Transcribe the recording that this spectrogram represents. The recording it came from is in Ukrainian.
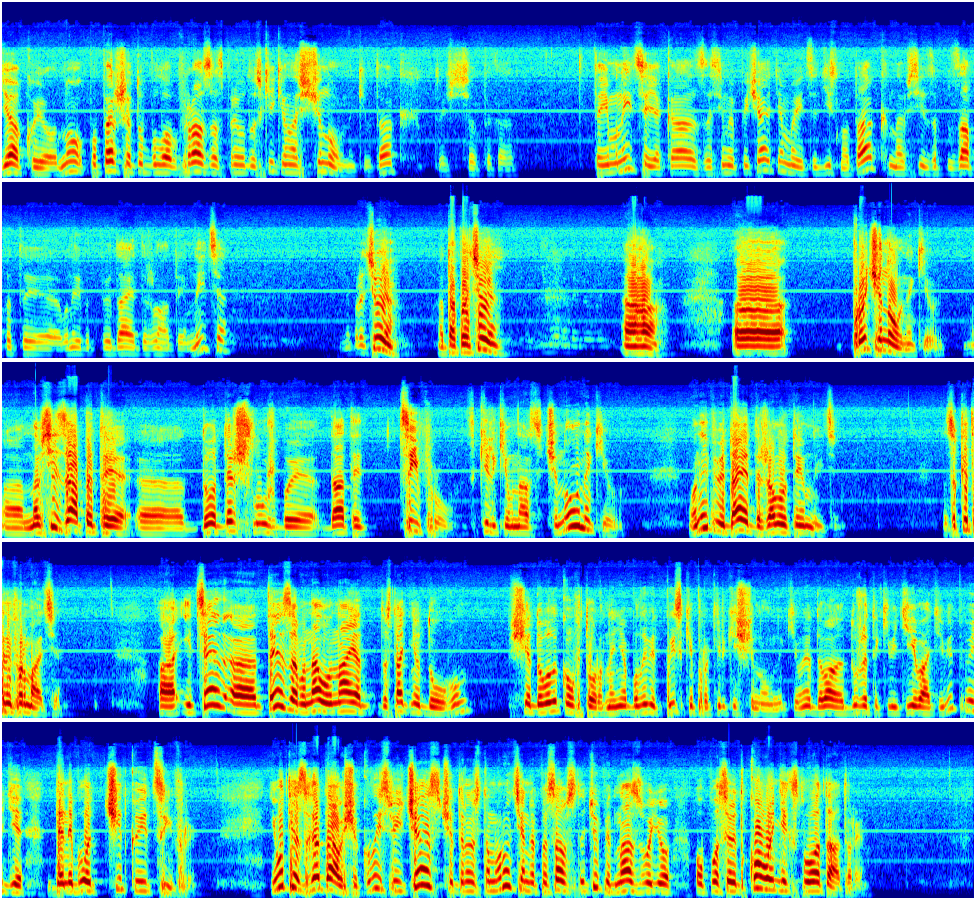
Дякую. Ну, по-перше, тут була фраза з приводу, скільки у нас чиновників, так? Тобто це така таємниця, яка за всіми печатями, і це дійсно так. На всі запити вони відповідає державна таємниця. Не працює? А так працює? Ага. Е, про чиновників. Е, на всі запити е, до Держслужби дати цифру, скільки в нас чиновників, вони відповідають державну таємницю. Закрита інформація. І ця е, теза вона лунає достатньо довго. Ще до великого вторгнення були відписки про кількість чиновників. Вони давали дуже такі відтіюваті відповіді, де не було чіткої цифри. І от я згадав, що колись свій час, в 2014 році, я написав статтю під назвою Опосередковані експлуататори.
